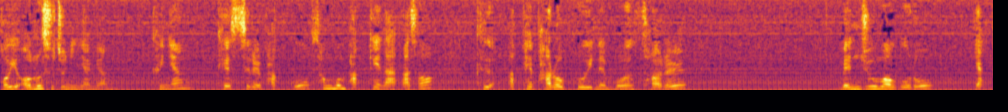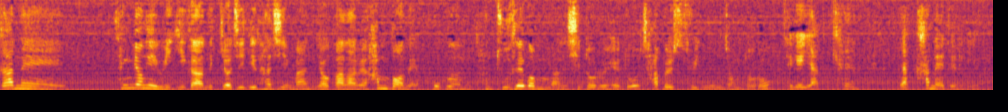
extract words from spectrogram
거의 어느 수준이냐면 그냥 퀘스트를 받고 성문 밖에 나가서 그 앞에 바로 보이는 몬스터를 맨주먹으로 약간의 생명의 위기가 느껴지긴 하지만 여간하면 한 번에 혹은 한 두세 번만 시도를 해도 잡을 수 있는 정도로 되게 약해, 약한 애들이에요.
